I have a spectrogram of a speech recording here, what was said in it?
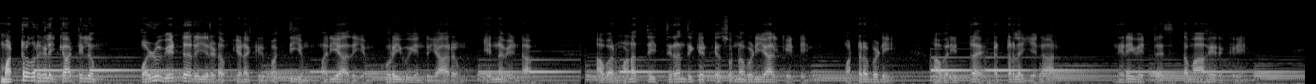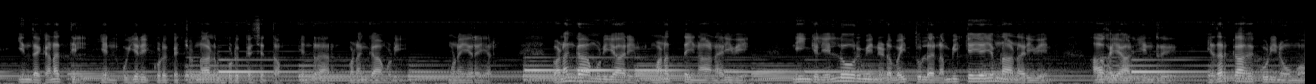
மற்றவர்களை காட்டிலும் பழுவேட்டரையரிடம் எனக்கு பக்தியும் மரியாதையும் குறைவு என்று யாரும் எண்ண வேண்டாம். அவர் மனத்தை திறந்து கேட்க சொன்னபடியால் கேட்டேன். மற்றபடி அவர் இட்ட கட்டளையை நான் நிறைவேற்ற சித்தமாக இருக்கிறேன். இந்த கணத்தில் என் உயிரை கொடுக்க சொன்னாலும் கொடுக்க சித்தம் என்றார் வணங்காமுடி. முனையரையர். வணங்காமுடியாரின் மனத்தை நான் அறிவேன். நீங்கள் எல்லோரும் என்னிடம் வைத்துள்ள நம்பிக்கையையும் நான் அறிவேன். ஆகையால் இன்று எதற்காக கூடினோமோ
